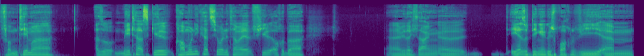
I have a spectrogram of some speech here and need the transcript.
vom Thema also Metaskill Kommunikation. Jetzt haben wir viel auch über, äh, wie soll ich sagen, äh, eher so Dinge gesprochen wie ähm,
